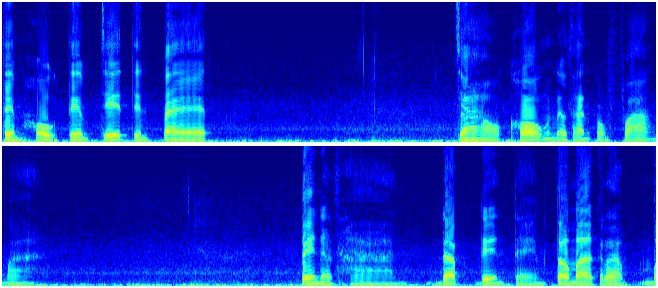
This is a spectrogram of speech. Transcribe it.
เต็มหกเต็มเจ็ดเต็มแปดเจ้าของแนวทานก็ฝากมา เป็นแนวทางดับเด่นแต้มต่อมาครับใบ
